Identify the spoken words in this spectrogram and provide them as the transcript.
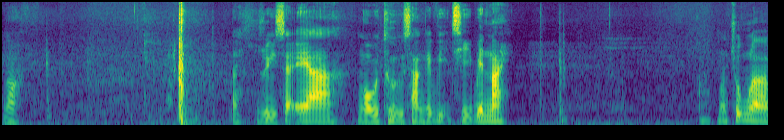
Rồi. Đây, duy sẽ à, ngồi thử sang cái vị trí bên này. Nói chung là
